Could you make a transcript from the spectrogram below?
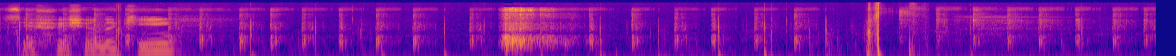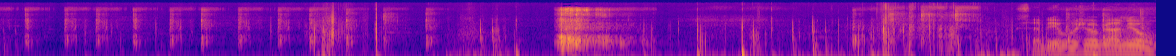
Você fechando aqui. Saber, eu vou jogar meu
